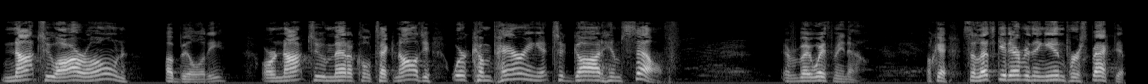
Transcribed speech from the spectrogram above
not to our own ability or not to medical technology. We're comparing it to God Himself. Everybody with me now? Okay, so let's get everything in perspective.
